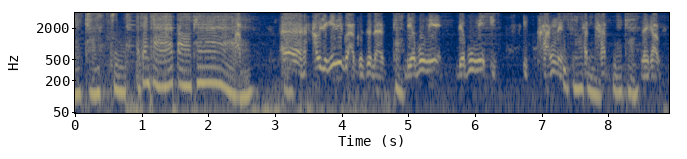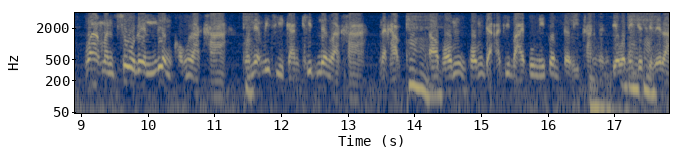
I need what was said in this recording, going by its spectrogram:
นะคะทีมอาจารย์คะต่อค่ะครับเออเอาอย่างนี้ดีกว่าคุณสนันค่ะเดี๋ยวพรุ่งนี้ เดี๋ยวพรุ่งนี้อีก อีกครั้งหนึ่งอีกรอบหนึ่งชัดนะคะๆนะครับ ว่ามันสู้ด้วยเรื่องของราคาค่ะวันนี้วิธีการคิดเรื่องราคานะครับค่ะเอาผมผมจะอธิบายพรุ่งนี้เพิ่มเติมอีกครั้งหนึ่งเดี๋ยววันนี้ได้จะค่ะ เสียเวลา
